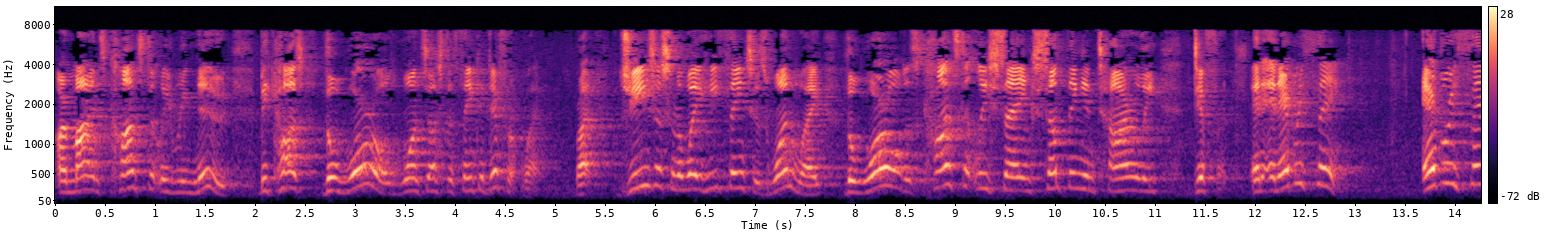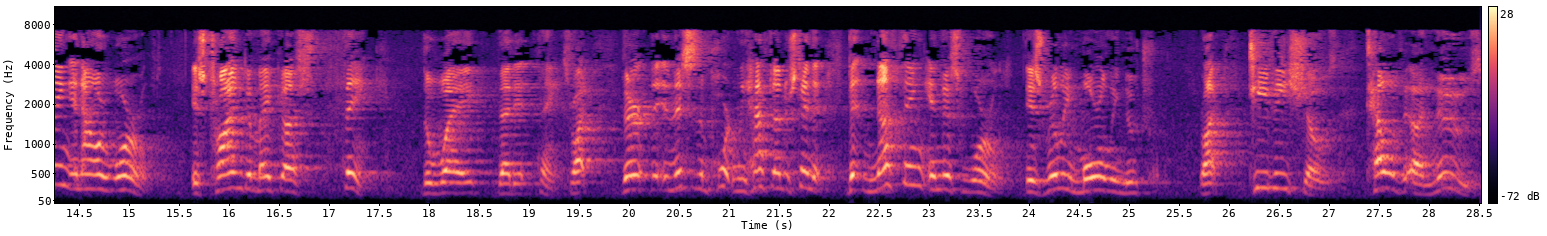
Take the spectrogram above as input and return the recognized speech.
our minds constantly renewed because the world wants us to think a different way. Right? Jesus and the way he thinks is one way. The world is constantly saying something entirely different. And, and everything, everything in our world is trying to make us think the way that it thinks, right? There, and this is important. We have to understand that, that nothing in this world is really morally neutral, right? TV shows, television, uh, news,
